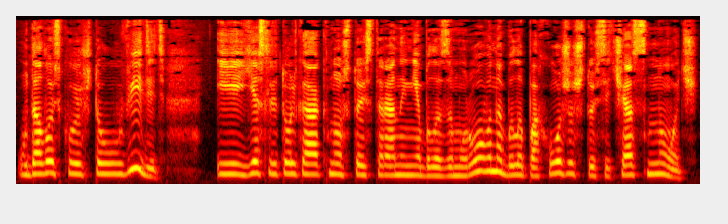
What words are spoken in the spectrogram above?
удалось кое-что увидеть, и если только окно с той стороны не было замуровано, было похоже, что сейчас ночь.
